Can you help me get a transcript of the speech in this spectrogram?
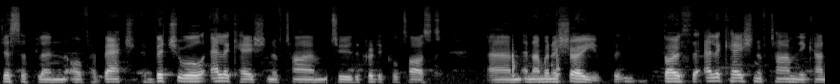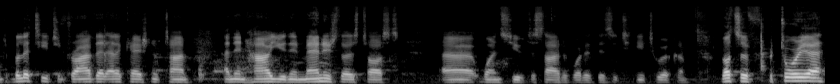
discipline of habitual allocation of time to the critical tasks. Um, and I'm going to show you both the allocation of time and the accountability to drive that allocation of time, and then how you then manage those tasks uh, once you've decided what it is that you need to work on. Lots of Pretoria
